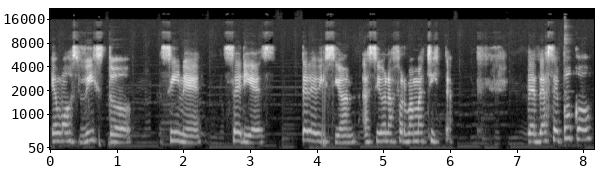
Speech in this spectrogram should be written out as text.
hemos visto cine, series, televisión ha sido una forma machista. Desde hace poco,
